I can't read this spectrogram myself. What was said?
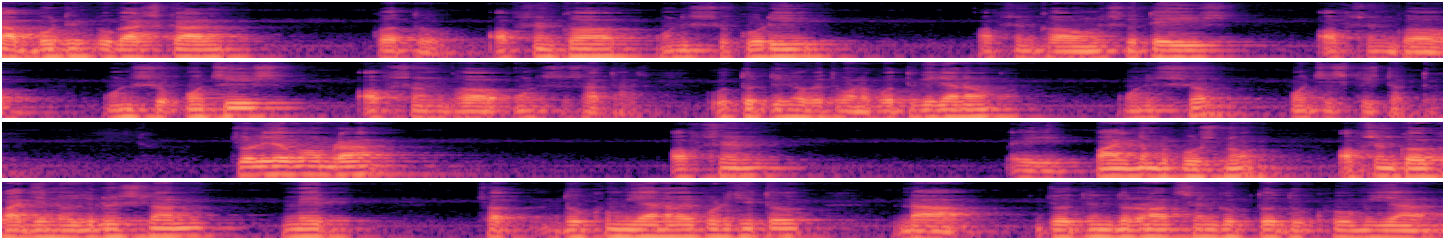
কাব্যটির প্রকাশকাল কত? অপশন খ, উনিশশো কুড়ি অপশন খ, উনিশশো তেইশ অপশন গ, উনিশশো পঁচিশ অপশন ঘ উনিশশো সাতাশ। উত্তরটি হবে তোমরা প্রত্যেকে জানো, উনিশশো পঁচিশ খ্রিস্টাব্দ। চলে যাব আমরা অপশন এই পাঁচ নম্বর প্রশ্ন। অপশন ক, কাজী নজরুল ইসলামের দুঃখু মিয়া নামে পরিচিত। না যতীন্দ্রনাথ সেনগুপ্ত দুঃখু মিয়া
